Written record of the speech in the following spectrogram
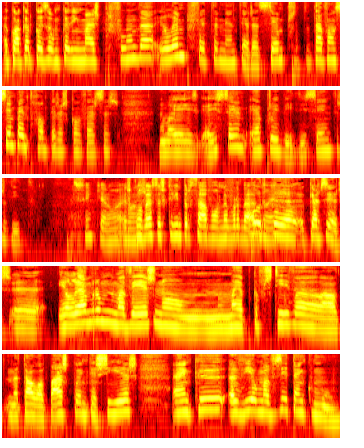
a qualquer coisa um bocadinho mais profunda, eu lembro perfeitamente, era sempre, estavam sempre a interromper as conversas não é, é, isso é, é proibido, isso é interdito. Sim, que eram as pois. conversas que lhe interessavam, na verdade. Porque, é? quer dizer, eh, eu lembro-me de uma vez, num, numa época festiva, Natal ou Páscoa, em Caxias, em que havia uma visita em comum.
